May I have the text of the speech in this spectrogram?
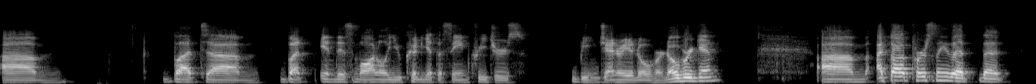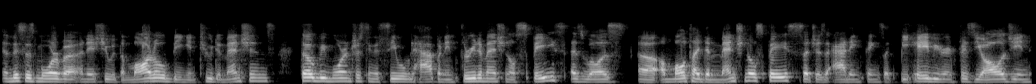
Um, but um, but in this model, you could get the same creatures being generated over and over again. Um, I thought personally that that and this is more of a, an issue with the model being in two dimensions. That would be more interesting to see what would happen in three dimensional space as well as uh, a multi-dimensional space, such as adding things like behavior and physiology and,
